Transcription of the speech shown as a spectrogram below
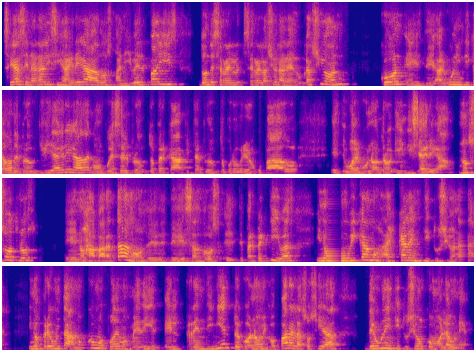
se hacen análisis agregados a nivel país donde se, relaciona la educación con este, algún indicador de productividad agregada, como puede ser el producto per cápita, el producto por obrero ocupado, este, o algún otro índice agregado. Nosotros eh, nos apartamos de, esas dos este, perspectivas y nos ubicamos a escala institucional. Y nos preguntamos cómo podemos medir el rendimiento económico para la sociedad de una institución como la UNED.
